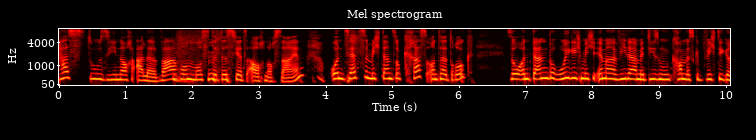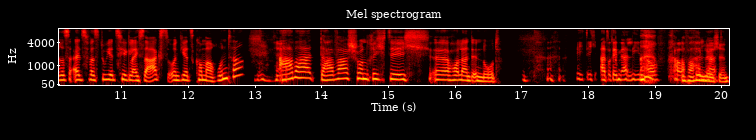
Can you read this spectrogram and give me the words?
hast du sie noch alle? Warum musste das jetzt auch noch sein? Und setze mich dann so krass unter Druck. So, und dann beruhige ich mich immer wieder mit diesem, komm, es gibt Wichtigeres, als was du jetzt hier gleich sagst und jetzt komm mal runter. Aber da war schon richtig äh, Holland in Not. Richtig Adrenalin auf, auf Aber Hallöchen.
